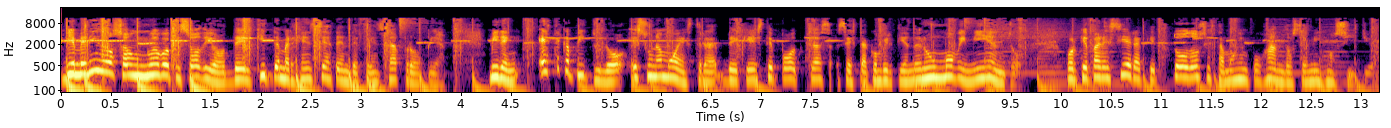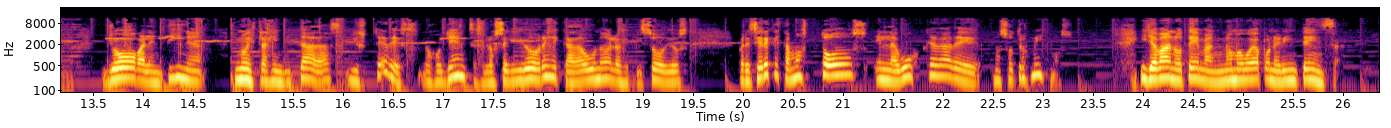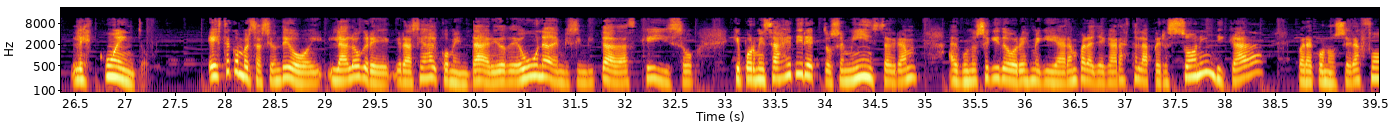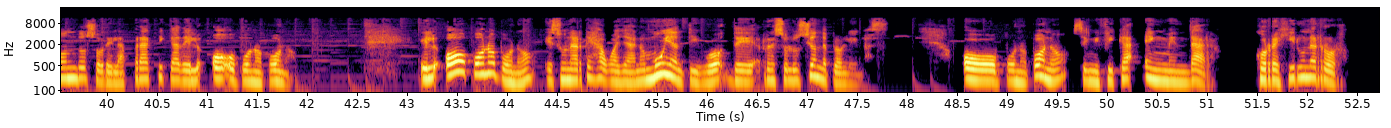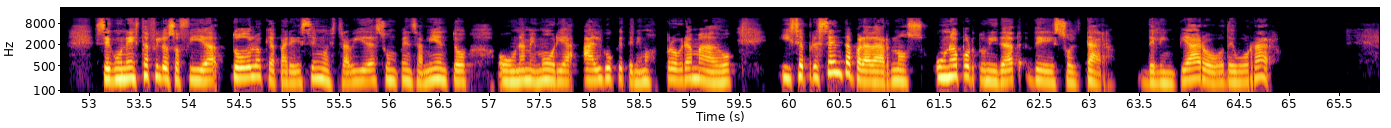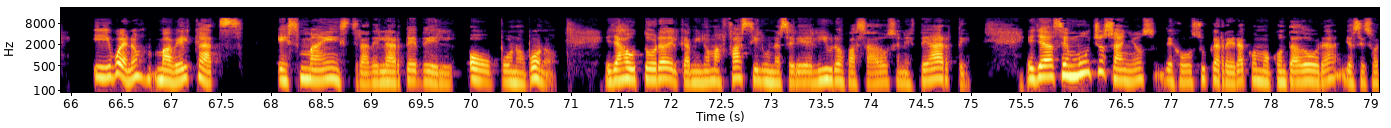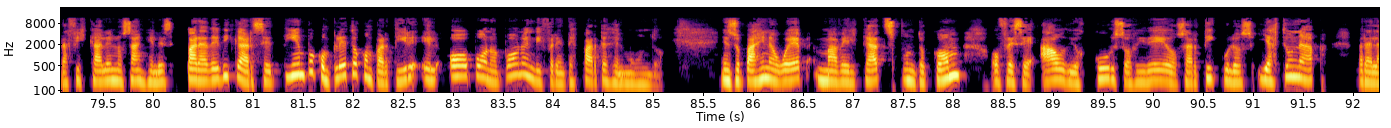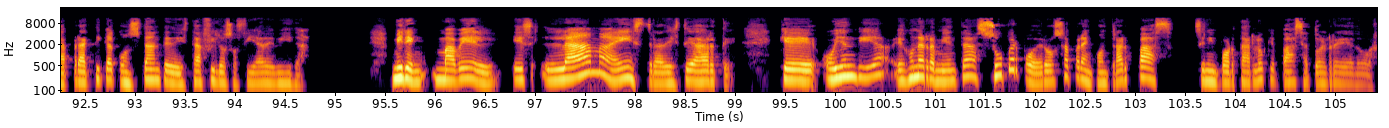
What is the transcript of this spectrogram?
Bienvenidos a un nuevo episodio del kit de emergencias de En Defensa Propia. Miren, este capítulo es una muestra de que este podcast se está convirtiendo en un movimiento, porque pareciera que todos estamos empujando hacia el mismo sitio. Yo, Valentina, nuestras invitadas y ustedes, los oyentes, los seguidores de cada uno de los episodios, pareciera que estamos todos en la búsqueda de nosotros mismos. Y ya va, no teman, no me voy a poner intensa. Les cuento, esta conversación de hoy la logré gracias al comentario de una de mis invitadas que hizo que por mensajes directos en mi Instagram algunos seguidores me guiaran para llegar hasta la persona indicada para conocer a fondo sobre la práctica del Ho'oponopono. El Ho'oponopono es un arte hawaiano muy antiguo de resolución de problemas. Ho'oponopono significa enmendar, corregir un error, según esta filosofía, todo lo que aparece en nuestra vida es un pensamiento o una memoria, algo que tenemos programado y se presenta para darnos una oportunidad de soltar, de limpiar o de borrar. Y bueno, Mabel Katz es maestra del arte del Ho'oponopono. Ella es autora del Camino Más Fácil, una serie de libros basados en este arte. Ella hace muchos años dejó su carrera como contadora y asesora fiscal en Los Ángeles para dedicarse tiempo completo a compartir el Ho'oponopono en diferentes partes del mundo. En su página web, mabelcats.com, ofrece audios, cursos, videos, artículos y hasta una app para la práctica constante de esta filosofía de vida. Miren, Mabel es la maestra de este arte, que hoy en día es una herramienta súper poderosa para encontrar paz sin importar lo que pase a tu alrededor.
